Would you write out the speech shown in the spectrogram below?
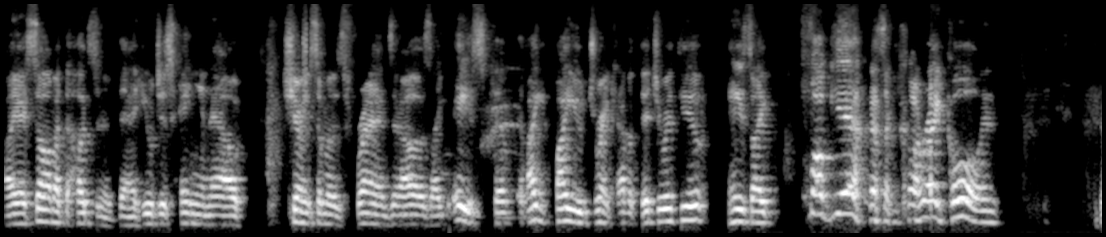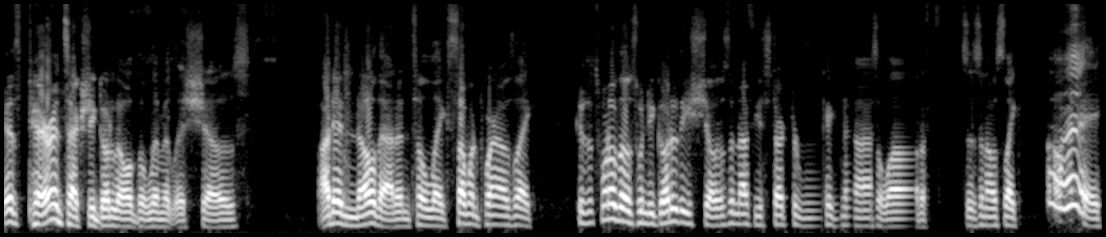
I, I saw him at the Hudson event. He was just hanging out, cheering some of his friends, and I was like, Ace, if I buy you a drink, have a picture with you, and he's like, Fuck yeah! That's like, All right, cool. And His parents actually go to all the Limitless shows. I didn't know that until like someone pointed. I was like, because it's one of those when you go to these shows enough, you start to recognize a lot of faces, and I was like, oh hey,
